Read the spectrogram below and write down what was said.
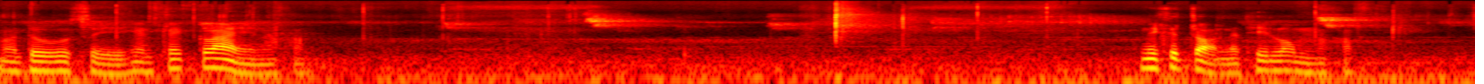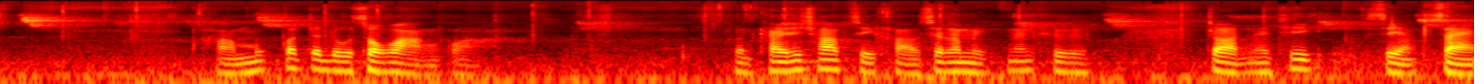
มาดูสีกันใกล้ ๆ นะครับ นี่คือจอดในที่ร่มนะครับ ขาวมุกก็จะดูสว่างกว่า ส่วนใครที่ชอบสีขาวเซรามิกนั่นคือจอดในที่เสียงแสง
